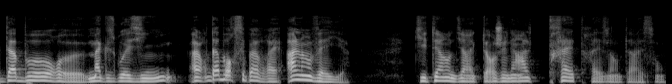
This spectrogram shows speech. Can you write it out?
d'abord, Max Guazzini. Alors, d'abord, c'est pas vrai. Alain Veil, qui était un directeur général très, très intéressant.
